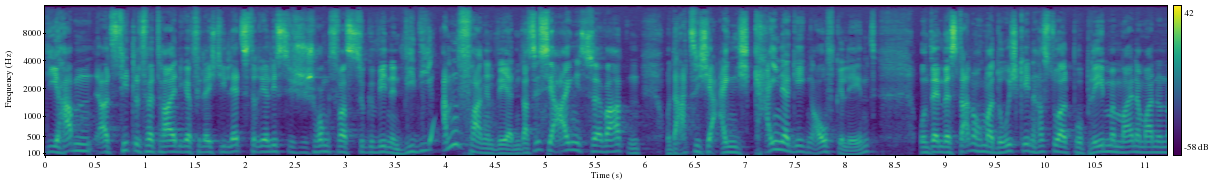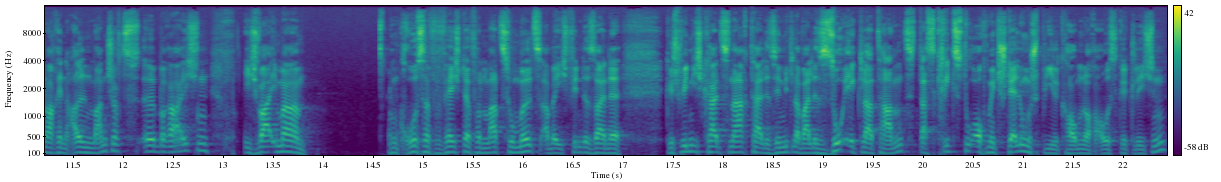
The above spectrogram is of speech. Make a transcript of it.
Die haben als Titelverteidiger vielleicht die letzte realistische Chance, was zu gewinnen. Wie die anfangen werden, das ist ja eigentlich zu erwarten. Und da hat sich ja eigentlich keiner gegen aufgelehnt. Und wenn wir es dann nochmal durchgehen, hast du halt Probleme meiner Meinung nach in allen Mannschaftsbereichen. Ich war immer ein großer Verfechter von Mats Hummels, aber ich finde, seine Geschwindigkeitsnachteile sind mittlerweile so eklatant, das kriegst du auch mit Stellungsspiel kaum noch ausgeglichen.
